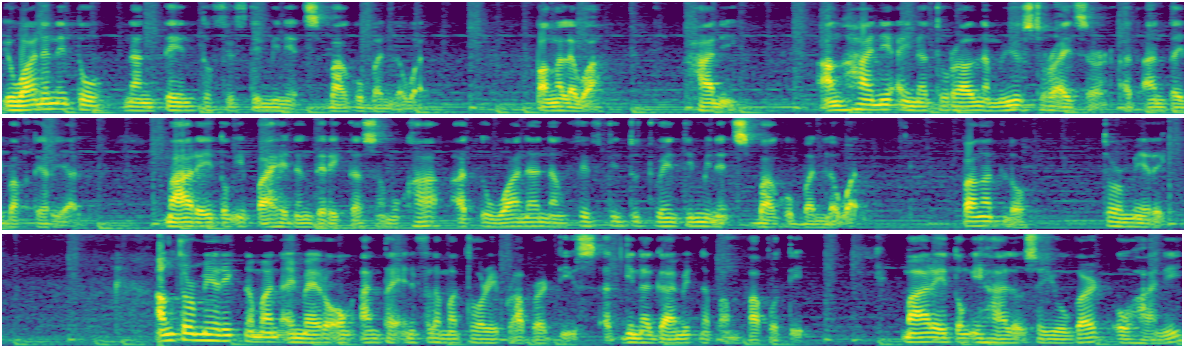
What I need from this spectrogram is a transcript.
Iwanan ito ng 10 to 15 minutes bago banlawan. Pangalawa, honey. Ang honey ay natural na moisturizer at antibacterial. Maaari itong ipahid ng direkta sa mukha at iwanan ng 15 to 20 minutes bago banlawan. Pangatlo, turmeric. Ang turmeric naman ay mayroong anti-inflammatory properties at ginagamit na pampaputi. Maaari itong ihalo sa yogurt o honey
